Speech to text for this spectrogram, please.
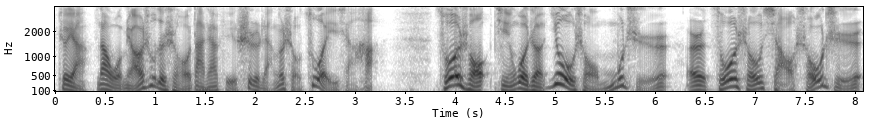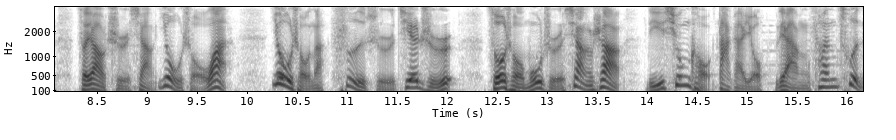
这样，那我描述的时候，大家可以试着两个手做一下哈。左手紧握着右手拇指，而左手小手指则要指向右手腕，右手呢四指皆直，左手拇指向上，离胸口大概有两三寸，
